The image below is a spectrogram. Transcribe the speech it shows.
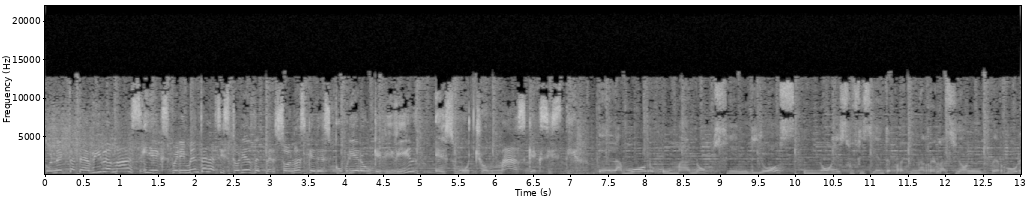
Conéctate a Vive Más y experimenta las historias de personas que descubrieron que vivir es mucho más que existir. El amor humano sin Dios no es suficiente para que una relación perdure.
